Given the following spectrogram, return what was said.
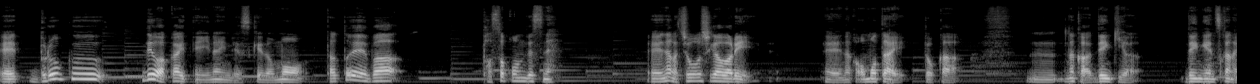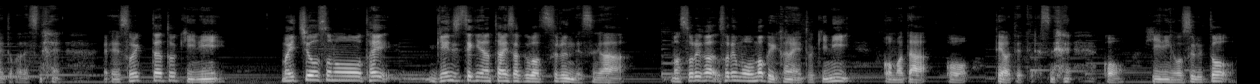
えブログでは書いていないんですけども、例えば、パソコンですね。えー、なんか調子が悪い、えー、なんか重たいとか、うん、なんか電気が、電源つかないとかですね。えー、そういった時に、まあ一応その、対現実的な対策はするんですが、まあそれが、それもうまくいかないときに、こうまた、こう、手を当ててですね、こう、ヒーリングをすると、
